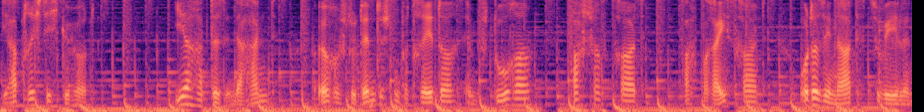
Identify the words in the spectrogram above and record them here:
Ihr habt richtig gehört. Ihr habt es in der Hand, eure studentischen Vertreter im Stura, Fachschaftsrat, Fachbereichsrat oder Senat zu wählen.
